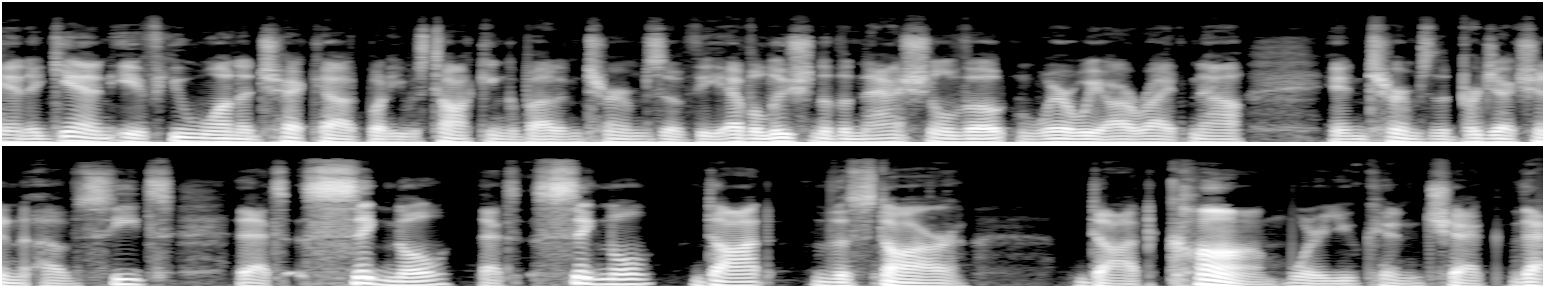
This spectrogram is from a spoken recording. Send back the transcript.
And again, if you want to check out what he was talking about in terms of the evolution of the national vote and where we are right now in terms of the projection of seats, that's signal, that's signal.thestar.com, where you can check that.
